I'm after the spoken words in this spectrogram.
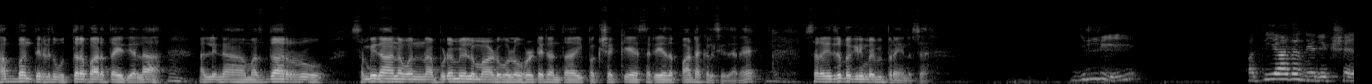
ಹಬ್ ಅಂತ ಹೇಳಿದ ಉತ್ತರ ಭಾರತ ಇದೆಯಲ್ಲ ಅಲ್ಲಿನ ಮತದಾರರು ಸಂವಿಧಾನವನ್ನು ಬುಡಮೇಲು ಮಾಡುವಲು ಹೊರಟಿರೋಂಥ ಈ ಪಕ್ಷಕ್ಕೆ ಸರಿಯಾದ ಪಾಠ ಕಲಿಸಿದ್ದಾರೆ. ಸರ್ ಇದ್ರ ಬಗ್ಗೆ ನಿಮ್ಮ ಅಭಿಪ್ರಾಯ ಏನು ಸರ್? ಇಲ್ಲಿ ಅತಿಯಾದ ನಿರೀಕ್ಷೆ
